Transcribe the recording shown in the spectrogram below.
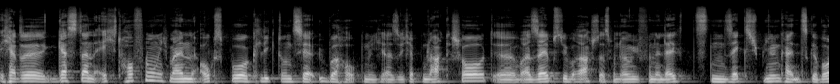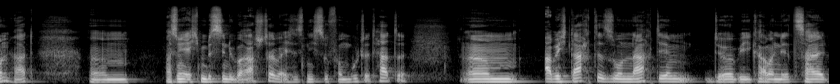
ich hatte gestern echt Hoffnung. Ich meine, Augsburg liegt uns ja überhaupt nicht. Also ich habe nachgeschaut, äh, war selbst überrascht, dass man irgendwie von den letzten sechs Spielen keins gewonnen hat. Ähm, was mich echt ein bisschen überrascht hat, weil ich es nicht so vermutet hatte. Ähm, aber ich dachte, so nach dem Derby kann man jetzt halt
